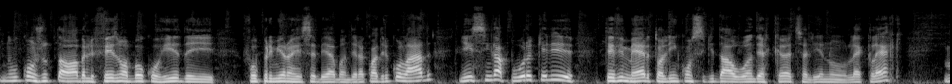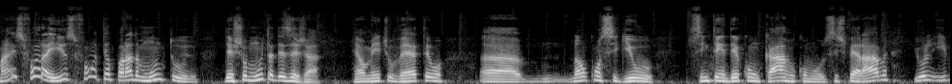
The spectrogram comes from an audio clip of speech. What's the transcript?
no conjunto da obra ele fez uma boa corrida e foi o primeiro a receber a bandeira quadriculada, e em Singapura que ele teve mérito ali em conseguir dar o undercut ali no Leclerc, mas fora isso, foi uma temporada muito. deixou muito a desejar. Realmente o Vettel uh, não conseguiu se entender com o carro como se esperava, e, e,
